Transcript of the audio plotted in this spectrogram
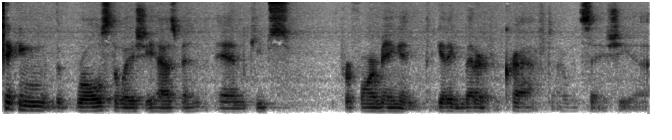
picking the roles the way she has been and keeps performing and getting better at her craft, I would say she uh,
